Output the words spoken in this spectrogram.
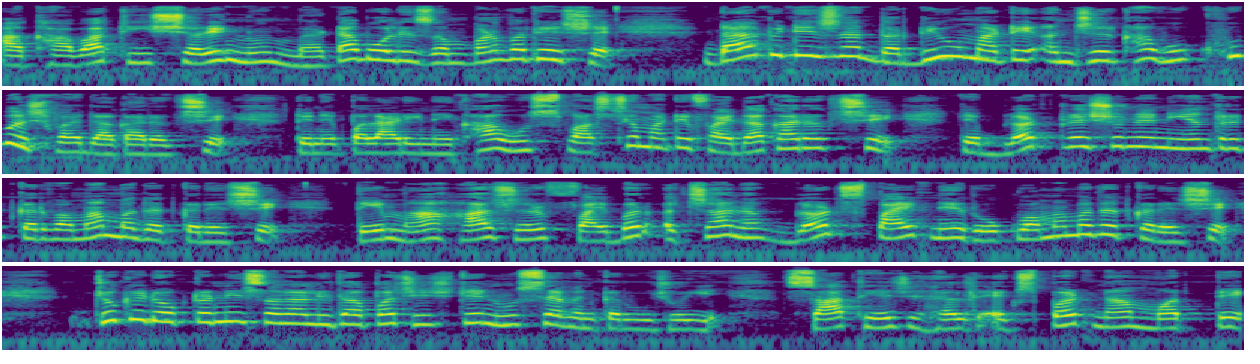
આ ખાવાથી શરીરનું મેટાબોલિઝમ પણ વધે છે. ડાયાબિટીસના દર્દીઓ માટે અંજીર ખાવું ખૂબ જ ફાયદાકારક છે. તેને પલાળીને ખાવું સ્વાસ્થ્ય માટે ફાયદાકારક છે. તે બ્લડ પ્રેશરને નિયંત્રિત કરવામાં મદદ કરે છે. તેમાં હાજર ફાઇબર અચાનક બ્લડ સ્પાઇકને રોકવામાં મદદ કરે છે. જો કે ડોક્ટરની સલાહ લીધા પછી જ તેનું સેવન કરવું જોઈએ. સાથે જ હેલ્થ એક્સપર્ટના મતે,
